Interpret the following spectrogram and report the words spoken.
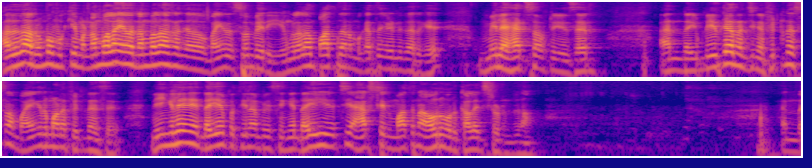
அதுதான் ரொம்ப முக்கியமாக நம்மலாம் நம்மலாம் கொஞ்சம் பயங்கர சோம்பேறி. இவங்களெல்லாம் பார்த்து தான் நம்ம கற்றுக்க வேண்டியதாக இருக்குது உண்மையிலே hats off to you sir and இப்படி இருக்காருன்னு வச்சுங்க ஃபிட்னஸ்லாம் பயங்கரமான ஃபிட்னஸ் நீங்களே டையை பற்றிலாம் பேசுங்க டை வச்சு ஹேர் ஸ்டைல் மாற்றினா அவரும் ஒரு காலேஜ் ஸ்டூடெண்ட் தான். அந்த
